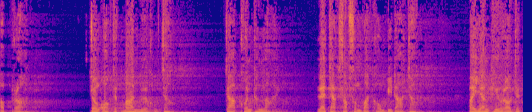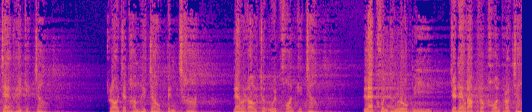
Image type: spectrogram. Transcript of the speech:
อับราม จงออกจากบ้านเมืองของเจ้า จากคนทั้งหลาย และจากทรัพย์สมบัติของบิดาเจ้า ไปยังที่เราจะแจ้งให้แก่เจ้า เราจะทำให้เจ้าเป็นชาติ แล้วเราจะอวยพรแก่เจ้า และคนทั้งโลกนี้จะได้รับพระพรเพราะเจ้า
